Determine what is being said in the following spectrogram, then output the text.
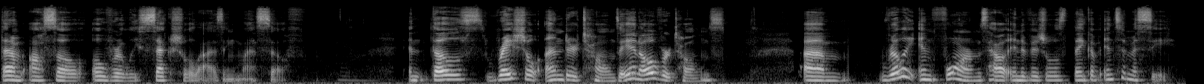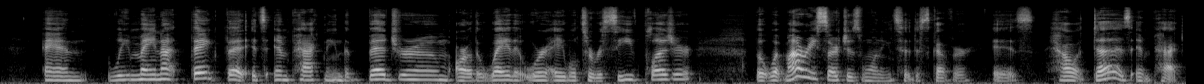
that I'm also overly sexualizing myself. And those racial undertones and overtones um, really informs how individuals think of intimacy. And we may not think that it's impacting the bedroom or the way that we're able to receive pleasure. But what my research is wanting to discover is how it does impact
